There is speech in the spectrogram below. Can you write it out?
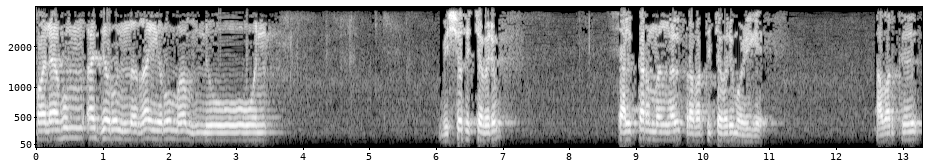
فلهم أجر غير ممنون വിശ്വസിച്ചവരും സൽക്കർമ്മങ്ങൾ പ്രവർത്തിച്ചവരും ഒഴികെ അവർക്ക്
